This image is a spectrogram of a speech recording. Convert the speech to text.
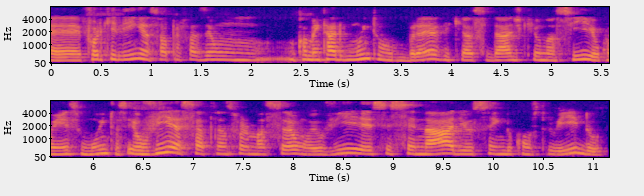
É, Forquilinha, só para fazer um, um, comentário muito breve, que é a cidade que eu nasci, eu conheço muito, assim, eu vi essa transformação, eu vi esse cenário sendo construído.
